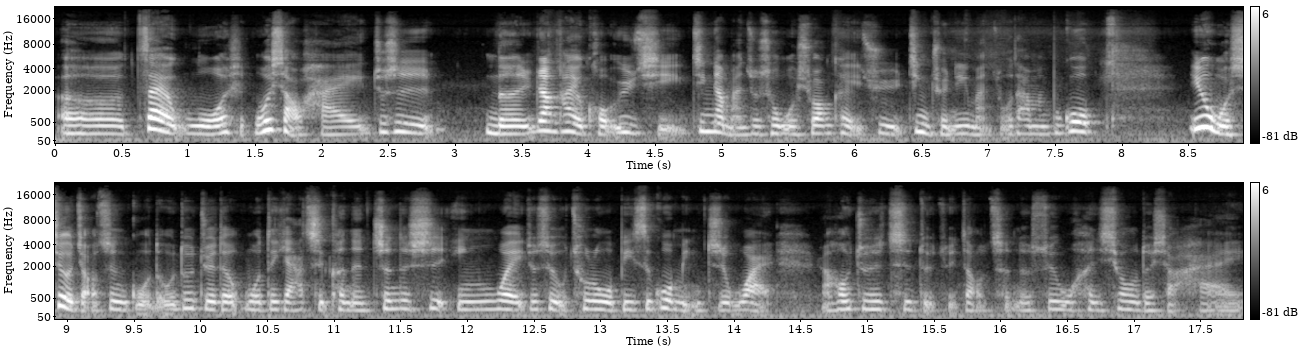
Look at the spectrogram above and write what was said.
呃，在我我小孩就是。能让他有口欲期，尽量满足的时候，我希望可以去尽全力满足他们。不过，因为我是有矫正过的，我都觉得我的牙齿可能真的是因为，就是除了我鼻子过敏之外，然后就是吃嘴嘴造成的。所以我很希望我的小孩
